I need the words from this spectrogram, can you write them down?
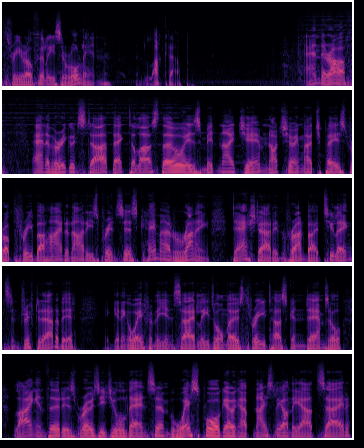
three-year-old fillies are all in and locked up. And they're off. And a very good start. Back to last, though, is Midnight Gem. Not showing much pace. Dropped three behind. And Artie's Princess came out running. Dashed out in front by two lengths and drifted out a bit. And getting away from the inside leads almost three. Tuscan Damsel. Lying in third is Rosie Jewel Dancer. Westpaw going up nicely on the outside.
